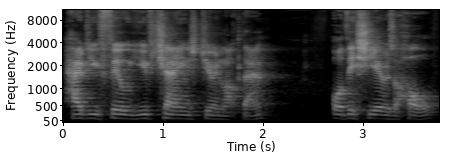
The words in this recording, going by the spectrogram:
how do you feel you've changed during lockdown or this year as a whole?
